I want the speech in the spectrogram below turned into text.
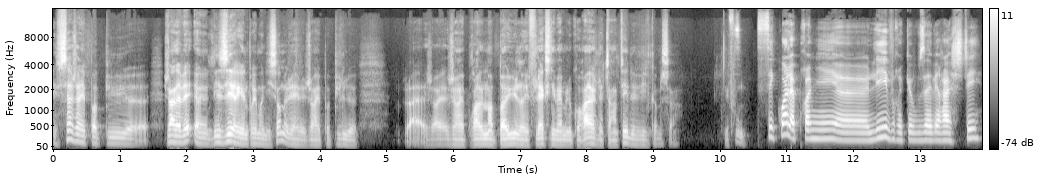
Et ça, j'avais pas pu. euh, J'en avais un désir et une prémonition, mais j'aurais pas pu le. J'aurais j'aurais probablement pas eu le réflexe ni même le courage de tenter de vivre comme ça. C'est fou. C'est quoi le premier euh, livre que vous avez racheté?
